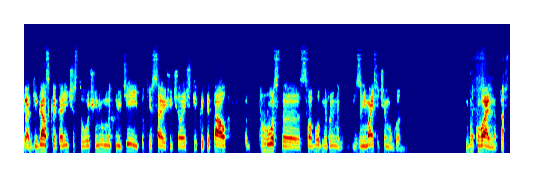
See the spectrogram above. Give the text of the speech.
Гигантское количество очень умных людей, потрясающий человеческий капитал, просто свободный рынок, занимайся чем угодно. Буквально, то есть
